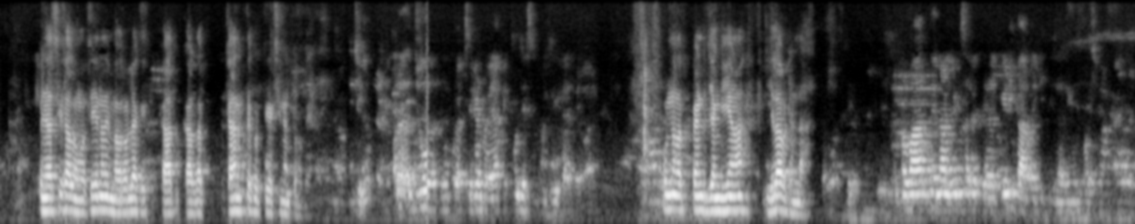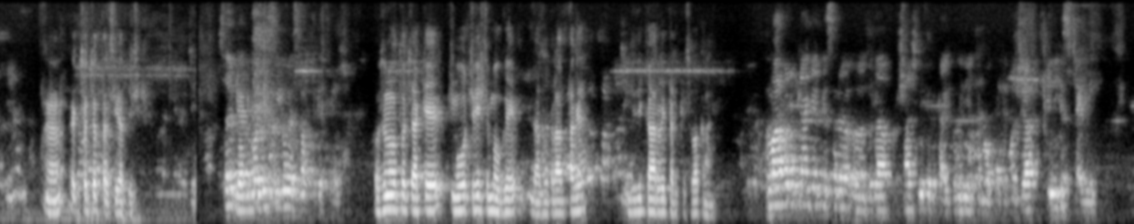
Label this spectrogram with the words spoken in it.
85 ਸਾਲ ਉਮਰ ਸੀ ਇਹਨਾਂ ਦੀ ਮਗਰੋਂ ਲਿਆ ਕੇ ਕਾਰ ਕਾਰ ਦਾ ਅਚਾਨਕ ਤੇ ਕੋਈ ਐਕਸੀਡੈਂਟ ਹੋ ਗਿਆ। ਜੀ। ਔਰ ਜੋ ਐਕਸੀਡੈਂਟ ਹੋਇਆ ਕਿੱਥੋਂ ਦੇ ਸੀ ਜੀ ਉਹਨਾਂ ਦਾ ਪਿੰਡ ਜੰਗੀਆਂ ਜ਼ਿਲ੍ਹਾ ਬਠਿੰਡਾ। ਪਰਿਵਾਰ ਦੇ ਨਾਲ ਜਿਹੜੀ ਸਰ ਕਿਹੜੀ ਕਾਰਵਾਈ ਕੀਤੀ ਜਾ ਰਹੀ ਹੈ? ਪੁਲਿਸ ਅਹ 174 ਸੀਆਰਪੀ ਸਰ ਡੈਡ ਬੋਡੀ ਸੀ ਉਹ ਇਸ ਵਕਤ ਕਿੱਥੇ ਹੈ? ਉਸ ਨੂੰ ਉੱਥੋਂ ਚੱਕ ਕੇ ਮੋਰਚਰੀ ਚ ਮੋਗੇ ਦਾਖਲ ਕਰਾ ਦਿੱਤਾ ਗਿਆ। ਜਿਹਦੀ ਕਾਰਵਾਈ ਤੜਕੇ ਸੁਬਾਹ ਕਰਾਂਗੇ। ਪਰਿਵਾਰ ਵੱਲੋਂ ਕਿਹਾ ਗਿਆ ਕਿ ਸਰ ਅਹ, ਜਿਹੜਾ ਪ੍ਰਸ਼ਾਸਨਿਕ ਅਧਿਕਾਰੀ ਕੋਈ ਨਹੀਂ ਇੱਥੇ ਮੌਕੇ ਤੇ ਪਹੁੰਚਿਆ। ਕਿੰਨੀ ਕਿ ਸਚਾਈ ਹੈ?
